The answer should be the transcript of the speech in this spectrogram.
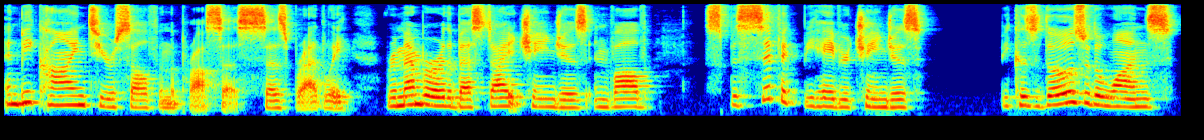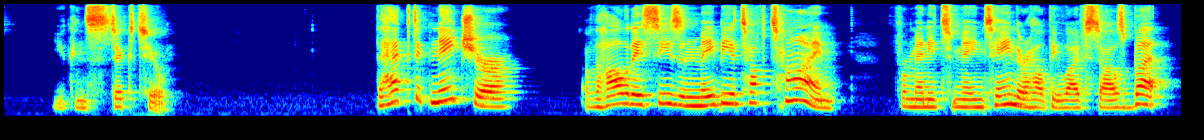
and be kind to yourself in the process, says Bradley. Remember, the best diet changes involve specific behavior changes because those are the ones you can stick to. The hectic nature of the holiday season may be a tough time for many to maintain their healthy lifestyles, but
